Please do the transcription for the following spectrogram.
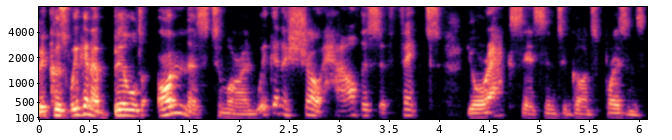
because we're going to build on this tomorrow and we're going to show how this affects your access into God's presence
